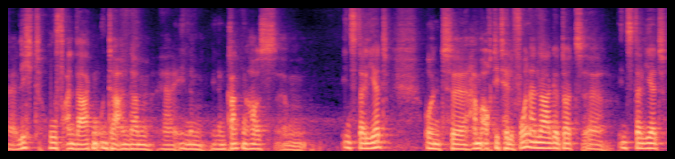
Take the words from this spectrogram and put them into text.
äh, Lichtrufanlagen unter anderem äh, in, einem, in einem Krankenhaus ähm, installiert und äh, haben auch die Telefonanlage dort äh, installiert.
